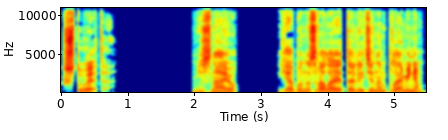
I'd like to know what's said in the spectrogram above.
«Что это?» «Не знаю. Я бы назвала это ледяным пламенем.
